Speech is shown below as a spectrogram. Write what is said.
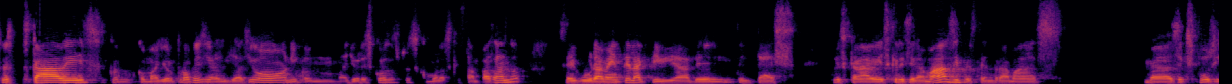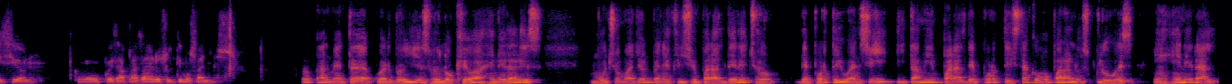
Entonces, cada vez con, mayor profesionalización y con mayores cosas, pues como las que están pasando, seguramente la actividad del, del TAS, pues cada vez crecerá más y pues tendrá más, más exposición, como pues ha pasado en los últimos años. Totalmente de acuerdo y eso es lo que va a generar es mucho mayor beneficio para el derecho deportivo en sí y también para el deportista como para los clubes en general.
